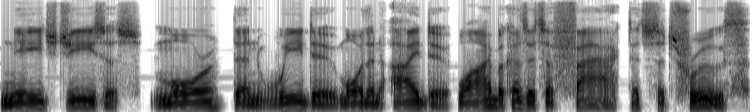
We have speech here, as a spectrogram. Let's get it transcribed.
needs Jesus more than we do, more than I do. Why? Because it's a fact. It's the truth.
